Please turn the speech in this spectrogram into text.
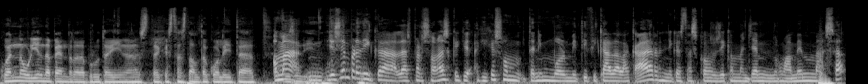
quan n'hauríem de prendre de proteïnes d'aquestes d'alta qualitat? Home, dir... jo sempre dic que les persones que aquí que som, tenim molt mitificada la carn i aquestes coses i que mengem normalment massa,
